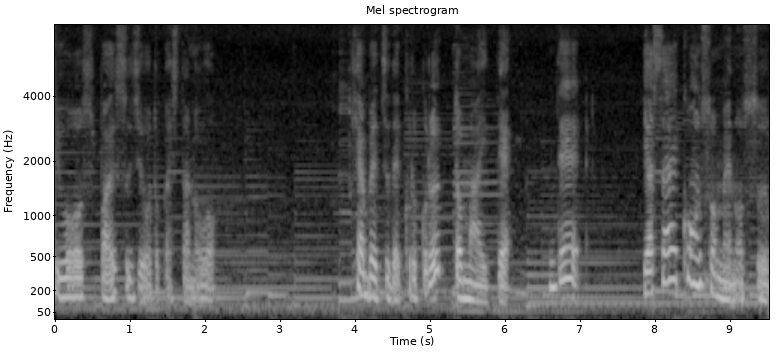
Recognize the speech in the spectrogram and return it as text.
塩スパイス塩とかしたのをキャベツでくるくるっと巻いてで野菜コンソメのスー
